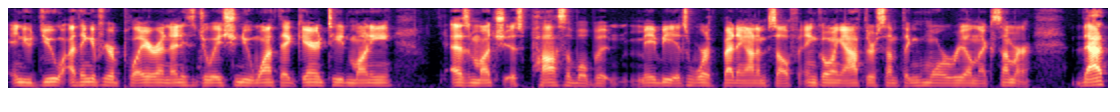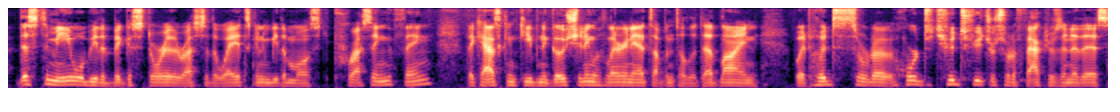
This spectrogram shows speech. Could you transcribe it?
And you do, I think, if you're a player in any situation, you want that guaranteed money as much as possible. But maybe it's worth betting on himself and going after something more real next summer. that this to me will be the biggest story the rest of the way. It's going to be the most pressing thing. The Cavs can keep negotiating with Larry Nance up until the deadline, but Hood's sort of Hood's future sort of factors into this.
